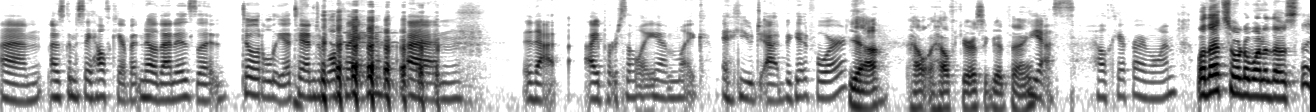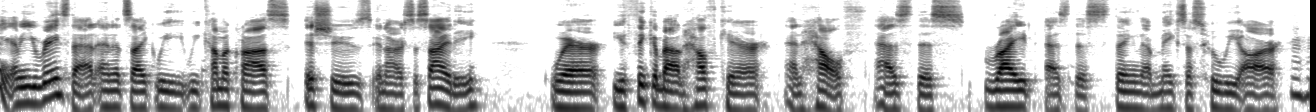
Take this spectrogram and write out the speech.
um, I was going to say healthcare, but no, that is a totally a tangible thing um, that I personally am like a huge advocate for. Yeah. Health, healthcare is a good thing. Yes, healthcare for everyone. Well, that's sort of one of those things. I mean, you raise that, and it's like we, we come across issues in our society where you think about healthcare and health as this right, as this thing that makes us who we are, mm-hmm.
